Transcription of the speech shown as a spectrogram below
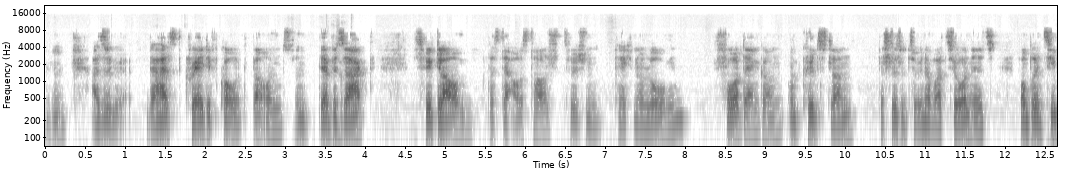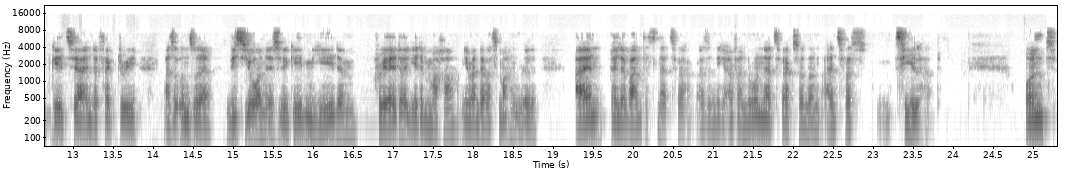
Mhm. Also der heißt Creative Code bei uns und der besagt, dass wir glauben, dass der Austausch zwischen Technologen, Vordenkern und Künstlern der Schlüssel zur Innovation ist. Vom Prinzip geht es ja in der Factory, also unsere Vision ist, wir geben jedem Creator, jedem Macher, jemand, der was machen will, ein relevantes Netzwerk. Also nicht einfach nur ein Netzwerk, sondern eins, was ein Ziel hat. Und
